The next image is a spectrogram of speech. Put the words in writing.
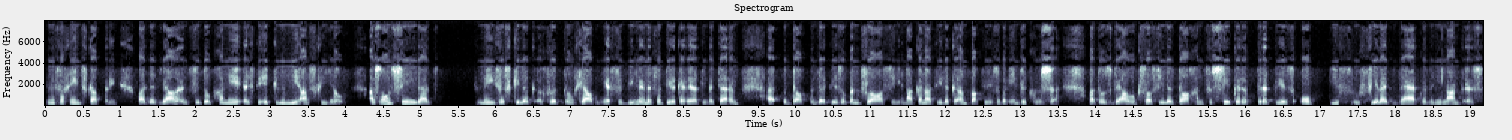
agentskappe nie. Wat dit wel invloed op gaan hê is die ekonomie as geheel. As ons sien dat mense skielik 'n groot klomp geld meer verdien en dit is natuurlik 'n relatiewe term. Uh, dalk druk dit op inflasie en dan kan natuurlik 'n impak wees op rentekoerse. Wat ons wel ook sal sien is daar gaan verseker druk wees op die hoeveelheid werk wat in die land is.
